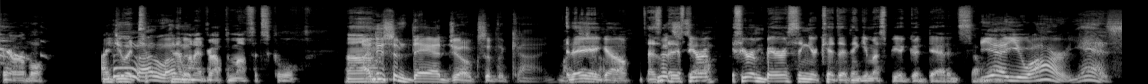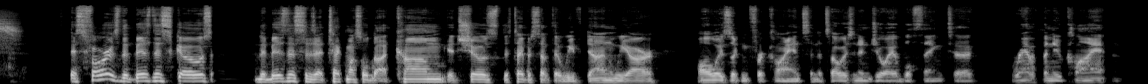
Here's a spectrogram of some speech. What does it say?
terrible. I do it Oh, to I love them it. when I drop them off at school. Um, I do some dad jokes of the kind. There you go. As, if you're if you're embarrassing your kids, I think you must be a good dad in some way. Yeah, you are. Yes. As far as the business goes, the business is at techmuscle.com. It shows the type of stuff that we've done. We are always looking for clients, and it's always an enjoyable thing to ramp up a new client and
